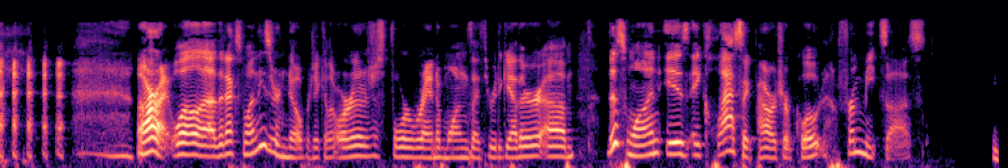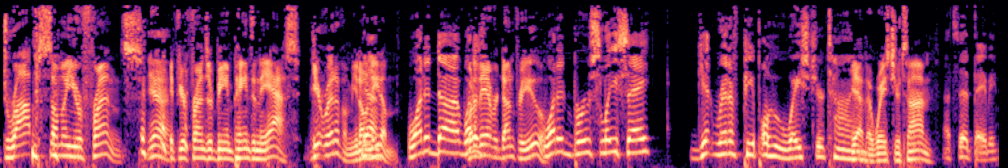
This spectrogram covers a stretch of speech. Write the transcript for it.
All right. Well, uh, the next one. These are no particular order. There's just four random ones I threw together. Um, this one is a classic Power Trip quote from Meat Sauce. Drop some of your friends. Yeah. If your friends are being pains in the ass, get rid of them. You don't Yeah. need them. What did uh, What, what, have they ever done for you? What did Bruce Lee say? Get rid of people who waste your time. Yeah, they waste your time. That's it, baby.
